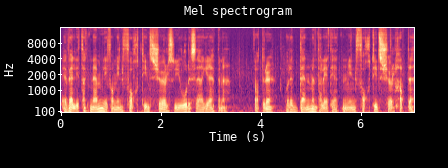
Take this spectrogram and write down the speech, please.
er veldig takknemlig for min fortid sjøl som gjorde disse her grepene. Fatter du? Og det er den mentaliteten min fortid sjøl hadde.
